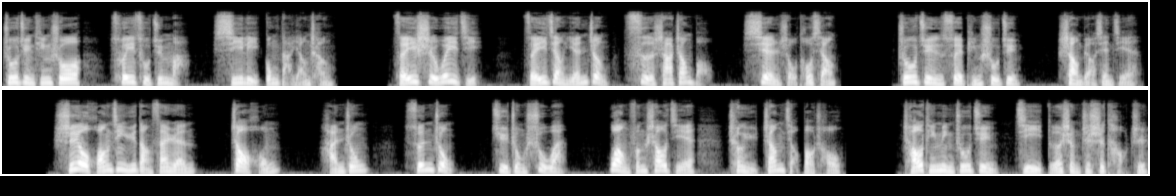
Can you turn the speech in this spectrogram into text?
朱俊听说，催促军马，犀利攻打阳城。贼势危急，贼将严正刺杀张宝，献首投降。朱俊遂平数郡，上表献捷。时有黄金余党三人，赵弘。韩忠、孙仲聚众数万，望风烧节，称与张角报仇。朝廷命朱俊即以得胜之师讨之。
